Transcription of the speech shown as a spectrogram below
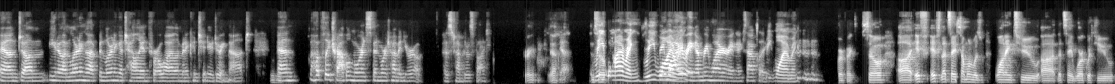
And um, you know, I'm learning. I've been learning Italian for a while. I'm going to continue doing that, Mhm. and hopefully travel more and spend more time in Europe as time goes by. Great. Yeah. Yeah. And so, rewiring, rewiring, Rewiring. I'm rewiring exactly. rewiring. perfect. So, uh, if if let's say someone was wanting to, uh, let's say, work with you,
